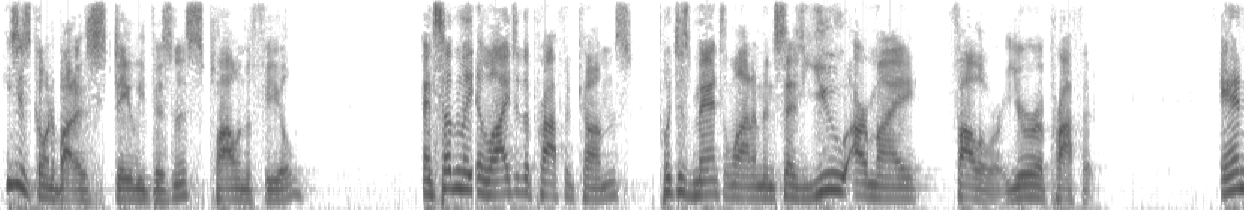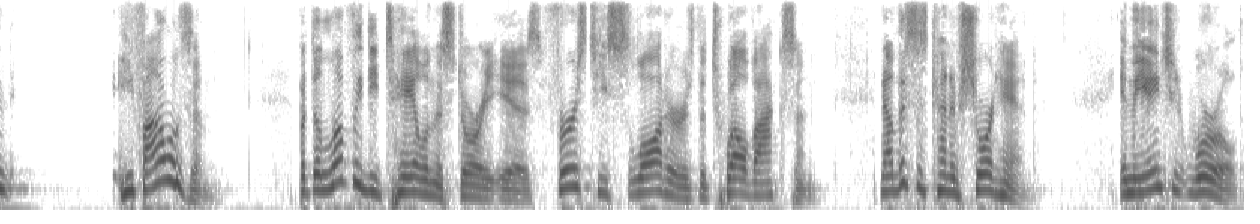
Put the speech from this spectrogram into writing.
He's just going about his daily business, plowing the field. And suddenly Elijah the prophet comes, puts his mantle on him, and says, You are my follower. You're a prophet. And he follows him. But the lovely detail in the story is first he slaughters the 12 oxen. Now, this is kind of shorthand. In the ancient world,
